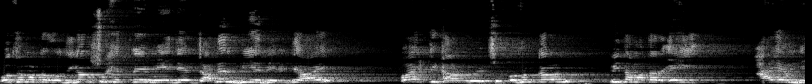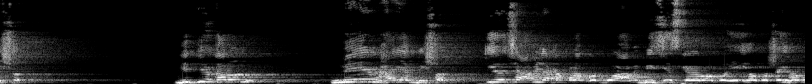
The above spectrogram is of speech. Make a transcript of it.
প্রথমত অধিকাংশ ক্ষেত্রে মেয়েদের যাদের বিয়ে দেখতে হয়, কয়েকটি কারণ রয়েছে। প্রথম কারণ, পিতামাতার এই হাই অ্যাম্বিশন দ্বিতীয় কারণ, মেয়ের হাই অ্যাম্বিশন কি হয়েছে? আমি লেখাপড়া করব, আমি বিসিএস কেন হব এই হব, সেই হব।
